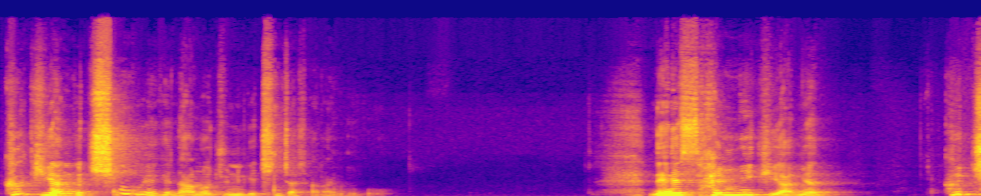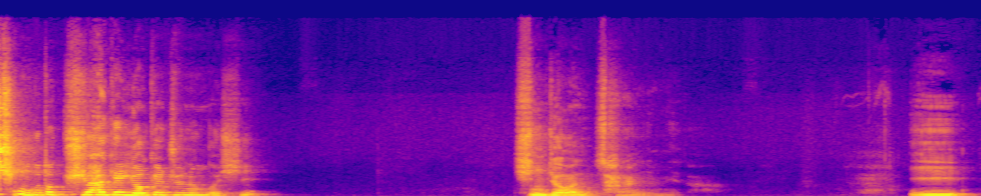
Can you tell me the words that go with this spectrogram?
그 귀한 거 친구에게 나눠주는 게 진짜 사랑이고 내 삶이 귀하면 그 친구도 귀하게 여겨주는 것이 진정한 사랑입니다. 이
